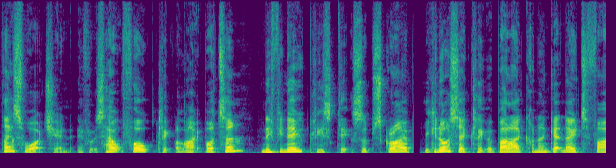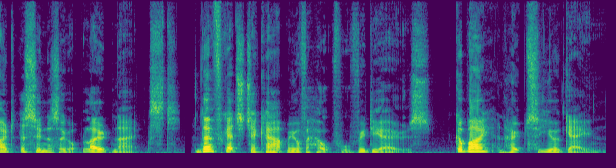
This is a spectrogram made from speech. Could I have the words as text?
Thanks for watching. If it was helpful, click the like button. And if you're new, please click subscribe. You can also click the bell icon and get notified as soon as I upload next. And don't forget to check out my other helpful videos. Goodbye and hope to see you again.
